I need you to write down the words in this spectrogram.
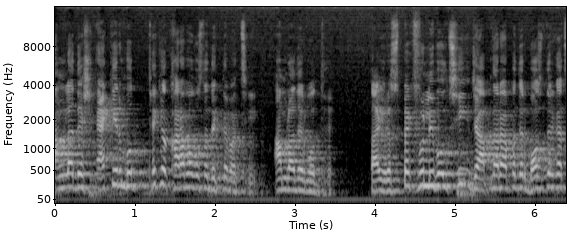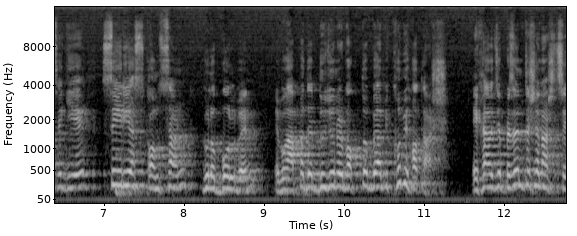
বাংলাদেশ একের মধ্যে থেকেও খারাপ অবস্থা দেখতে পাচ্ছি আমলাদের মধ্যে। তাই রেসপেক্টফুলি বলছি যে আপনারা আপনাদের বসদের কাছে গিয়ে সিরিয়াস কনসার্নগুলো বলবেন এবং আপনাদের দুজনের বক্তব্যে আমি খুবই হতাশ। এখানে যে প্রেজেন্টেশন আসছে,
